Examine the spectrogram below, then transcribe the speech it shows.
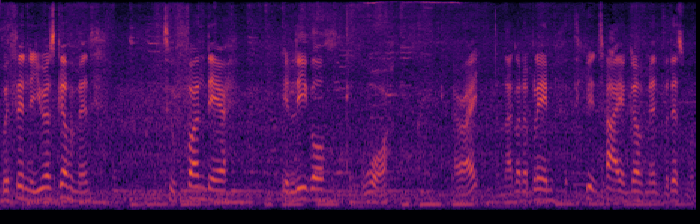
within the US government to fund their illegal war. All right, I'm not going to blame the entire government for this one,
